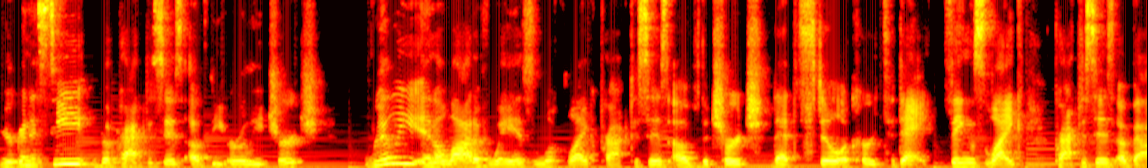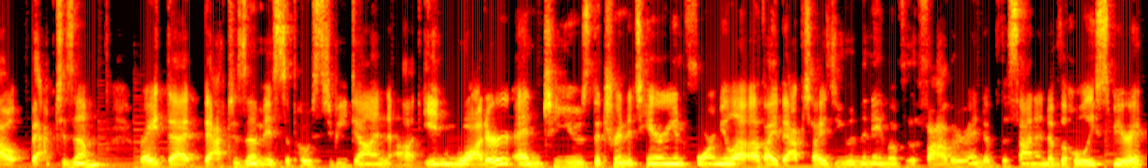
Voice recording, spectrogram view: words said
you're going to see the practices of the early church really, in a lot of ways, look like practices of the church that still occur today. Things like practices about baptism, right? That baptism is supposed to be done uh, in water and to use the Trinitarian formula of I baptize you in the name of the Father and of the Son and of the Holy Spirit.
